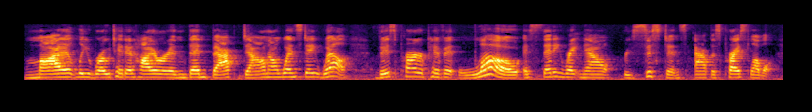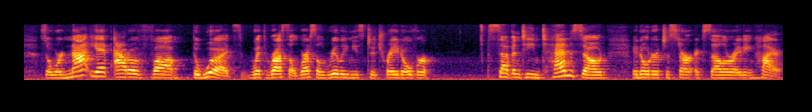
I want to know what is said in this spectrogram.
mildly rotated higher and then back down on Wednesday? Well, this prior pivot low is setting right now resistance at this price level. So we're not yet out of uh, the woods with Russell. Russell really needs to trade over 1710 zone in order to start accelerating higher.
